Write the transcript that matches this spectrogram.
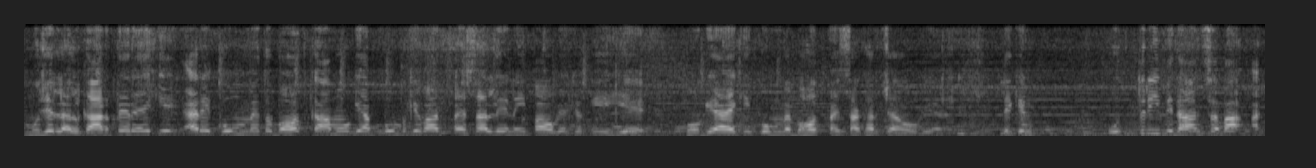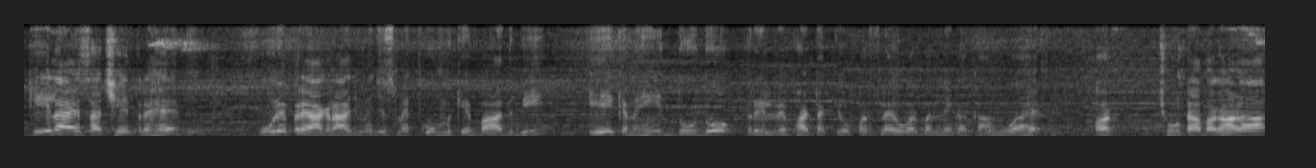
मुझे ललकारते रहे कि, अरे, कुंभ में तो बहुत काम हो गया कुंभ के बाद पैसा ले नहीं पाओगे क्योंकि ये हो गया है कि कुंभ में बहुत पैसा खर्चा हो गया है। लेकिन उत्तरी विधानसभा अकेला ऐसा क्षेत्र है पूरे प्रयागराज में जिसमें कुंभ के बाद भी एक नहीं दो दो रेलवे फाटक के ऊपर फ्लाईओवर बनने का काम हुआ है। और छोटा बघाड़ा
